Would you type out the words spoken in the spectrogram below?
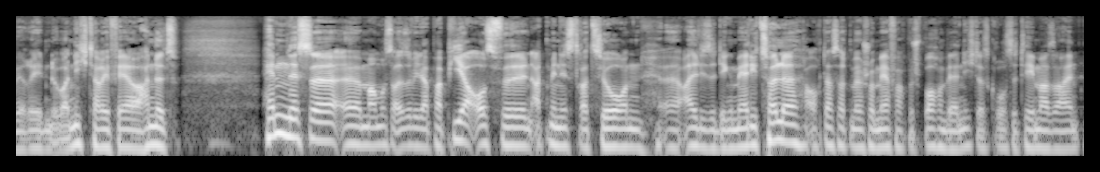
Wir reden über nicht tarifäre Handelshemmnisse. Äh, man muss also wieder Papier ausfüllen, Administration, äh, all diese Dinge mehr. Die Zölle, auch das hatten wir schon mehrfach besprochen, werden nicht das große Thema sein.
